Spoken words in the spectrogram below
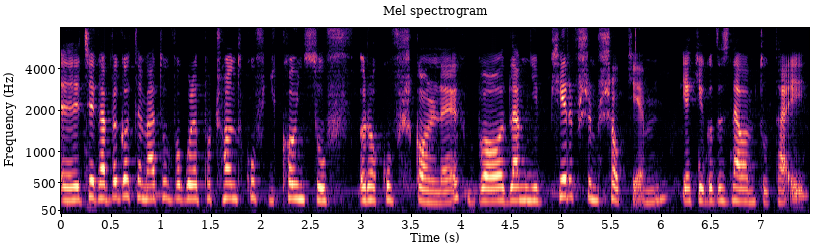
e, ciekawego tematu w ogóle początków i końców roków szkolnych, bo dla mnie pierwszym szokiem, jakiego doznałam tutaj,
